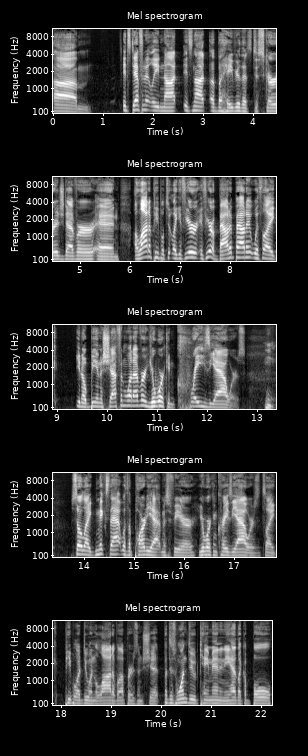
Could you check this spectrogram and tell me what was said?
um it's definitely not it's not a behavior that's discouraged ever and a lot of people too like if you're if you're about about it with like you know being a chef and whatever you're working crazy hours. Hmm. so like mix that with a party atmosphere you're working crazy hours. It's like people are doing a lot of uppers and shit. But this one dude came in and he had like a bowl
